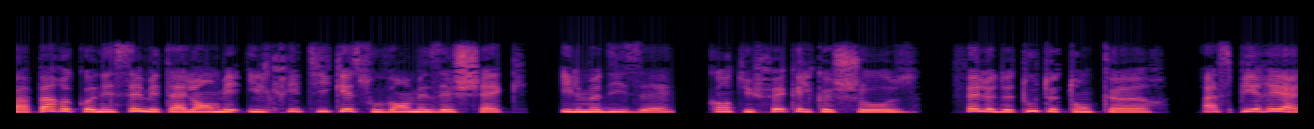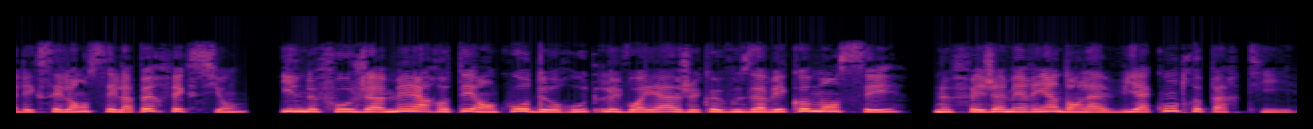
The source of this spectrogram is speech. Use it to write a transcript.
Papa reconnaissait mes talents mais il critiquait souvent mes échecs, il me disait, quand tu fais quelque chose, fais-le de tout ton cœur, aspirez à l'excellence et la perfection, il ne faut jamais arrêter en cours de route le voyage que vous avez commencé, ne fais jamais rien dans la vie à contrepartie.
